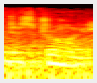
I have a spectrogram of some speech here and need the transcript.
Destroyed.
